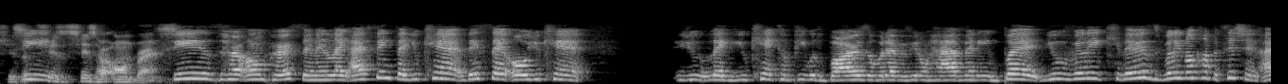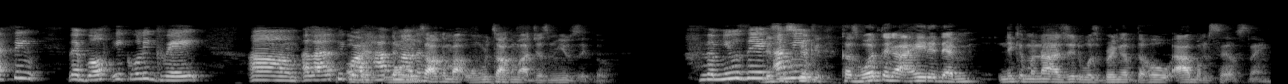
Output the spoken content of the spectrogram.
She's, she- a, she's she's her own brand. she's her own person and like i think that you can't they say oh you can't you like you can't compete with bars or whatever if you don't have any but you really there's really no competition i think they're both equally great um a lot of people are Okay, hopping when on we're the, talking about when we're talking about just music though. the music This i is mean because one thing I hated that Nicki Minaj did was bring up the whole album sales thing.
